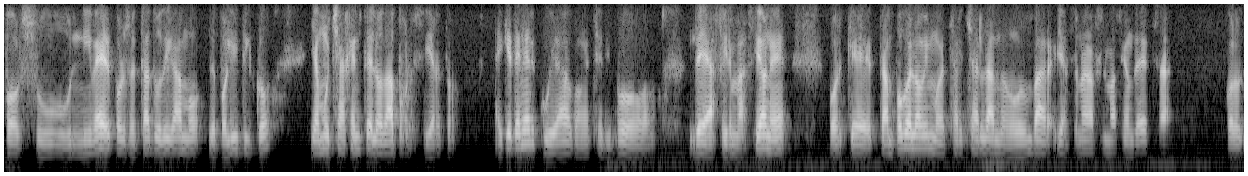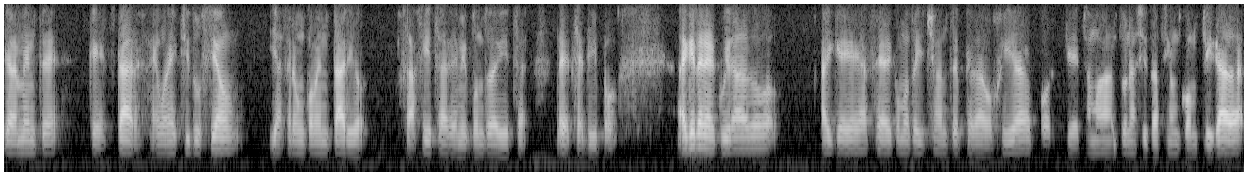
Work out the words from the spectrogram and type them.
por su nivel, por su estatus, digamos, de político, ya mucha gente lo da por cierto. Hay que tener cuidado con este tipo de afirmaciones, porque tampoco es lo mismo estar charlando en un bar y hacer una afirmación de esta, coloquialmente, que estar en una institución y hacer un comentario racista desde mi punto de vista de este tipo. Hay que tener cuidado, hay que hacer, como te he dicho antes, pedagogía, porque estamos ante una situación complicada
